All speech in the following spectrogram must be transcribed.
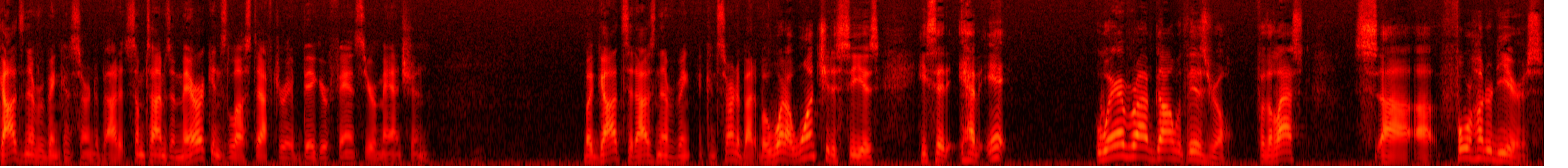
God's never been concerned about it. Sometimes Americans lust after a bigger, fancier mansion. But God said, I was never been concerned about it. But what I want you to see is, He said, have it, wherever I've gone with Israel for the last uh, uh, 400 years,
